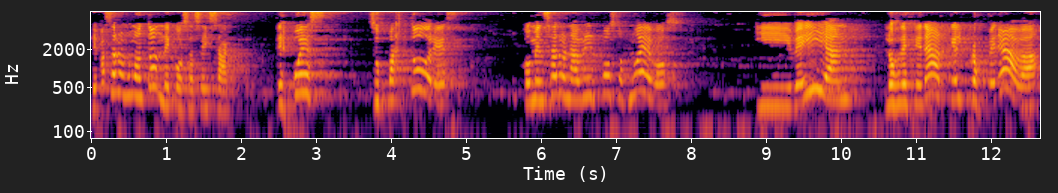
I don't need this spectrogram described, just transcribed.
le pasaron un montón de cosas a Isaac. Después, sus pastores comenzaron a abrir pozos nuevos y veían los de Gerar que él prosperaba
